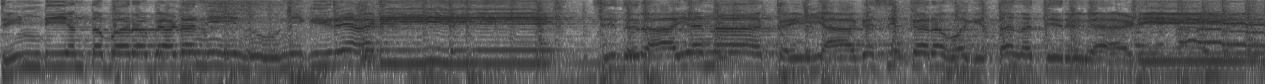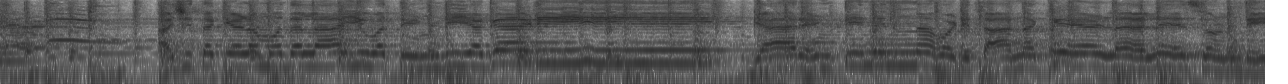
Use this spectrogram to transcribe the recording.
ತಿಂಡಿ ಅಂತ ಬರಬೇಡ ನೀನು ನಿಗಿರ್ಯಾಡಿ ಸಿದ್ದರಾಯನ ಕೈಯಾಗ ಸಿಕ್ಕರ ಹೋಗಿತನ ತಿರುಗಾಡಿ. ಅಜಿತ ಕೇಳ ಮೊದಲ ಇವ ತಿಂಡಿಯ ಗಾಡಿ. ಗ್ಯಾರಂಟಿ ನಿನ್ನ ಹೊಡಿತಾನ ಕೇಳಲೆ ಸೊಂಡಿ.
